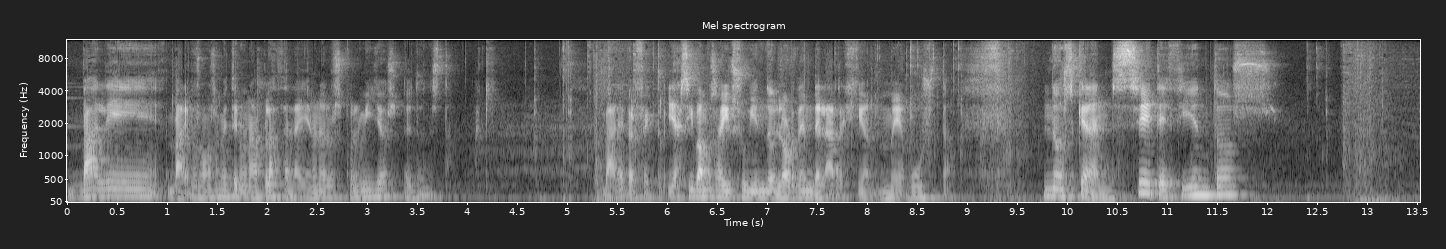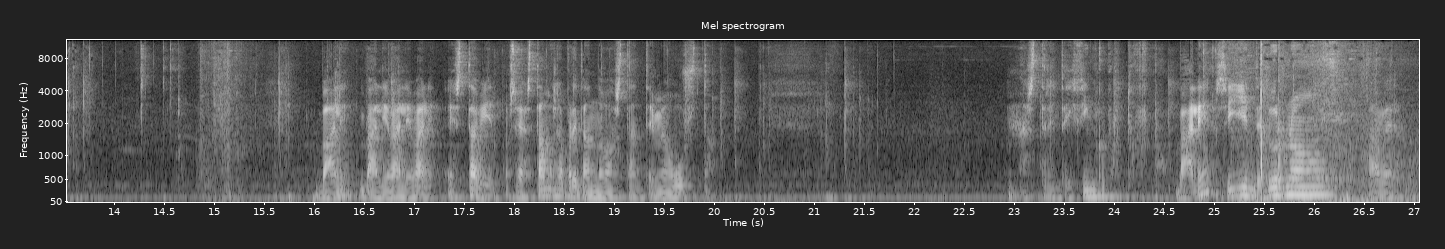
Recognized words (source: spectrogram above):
Vale, vale, pues vamos a meter una plaza en la llanura de los colmillos. ¿Dónde está? Aquí. Vale, perfecto. Y así vamos a ir subiendo el orden de la región. Me gusta. Nos quedan 700... Vale, vale, vale, vale. Está bien. O sea, estamos apretando bastante. Me gusta. Más 35 por turno. Vale, siguiente turno. A ver.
